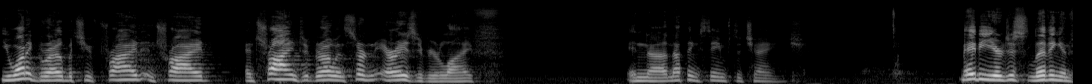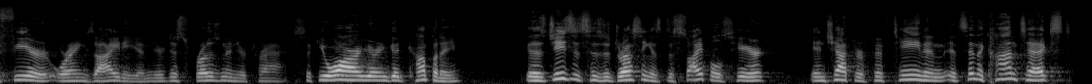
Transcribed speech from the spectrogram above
you want to grow, but you've tried and tried and trying to grow in certain areas of your life, and uh, nothing seems to change. Maybe you're just living in fear or anxiety and you're just frozen in your tracks. If you are, you're in good company because Jesus is addressing his disciples here in chapter 15, and it's in the context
